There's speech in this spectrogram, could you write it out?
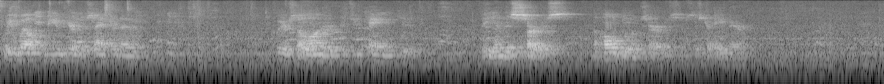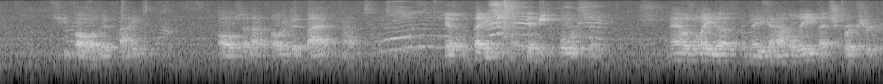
we welcome you here this afternoon. We are so honored that you came to be in this service, the homegoing service of Sister Abear. She fought a good fight. Paul said, I a good fight. I the faith, finished the course, and now is laid up for me, and I believe that scripture.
